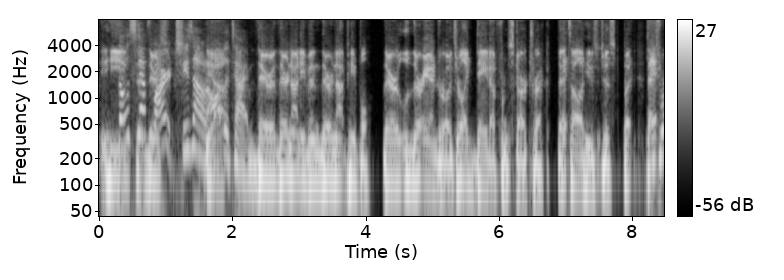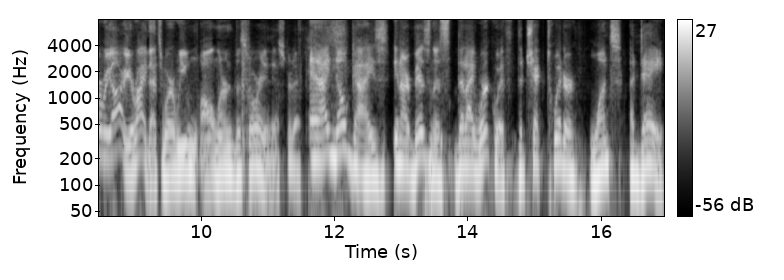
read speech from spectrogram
He, So Steph there's- Bart, she's out all the time. They're they're not even they're not people. They're they're androids. They're like Data from Star Trek. That's all he's just. But that's where we are. You're right. That's where we all learned the story yesterday. And I know guys in our business that I work with that check Twitter once a day.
